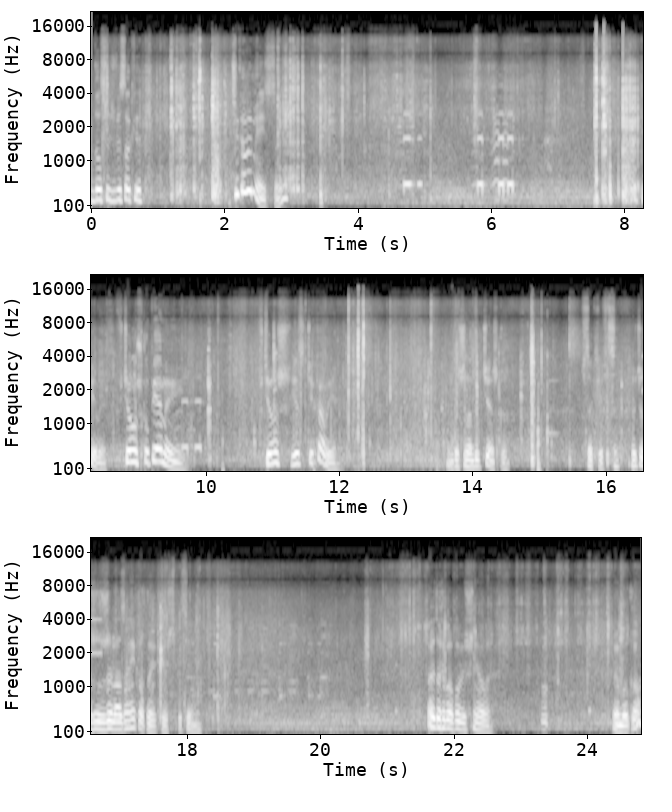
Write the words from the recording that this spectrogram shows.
dosyć wysokie. Ciekawe miejsce, nie? Kopiemy. Wciąż kopiemy. Wciąż jest ciekawie. Zaczyna być ciężko w sakiewce. Chociaż już żelaza nie kopę jakiegoś specjalnie. Ale to chyba powierzchniowe. Głęboko?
